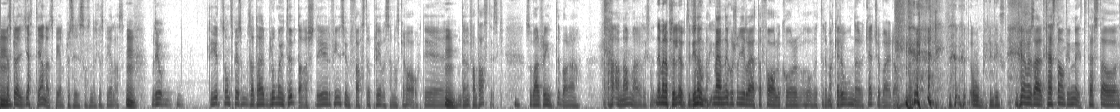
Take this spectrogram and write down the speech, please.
mm, Jag spelar jättegärna ett spel precis som det ska spelas. mm, Men det är, det är ett sånt spel som, så det här blommar ju inte ut annars. Det, är, det finns ju en fast upplevelse man ska ha och det, Mm. den är fantastisk. Mm. Så varför inte bara anamma det liksom? Nej men absolut. Det är nog... Människor som gillar att äta falukorv och vet du, makaroner, ketchup varje dag. oh, vilken diss. Men, men så här, testa någonting nytt. Testa och,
